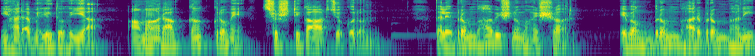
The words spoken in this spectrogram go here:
ইহারা মিলিত হইয়া আমার আজ্ঞাক্রমে সৃষ্টি কার্য করুন। তাহলে ব্রহ্মা, বিষ্ণু, মহেশ্বর এবং ব্রহ্মার ব্রহ্মাণী,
